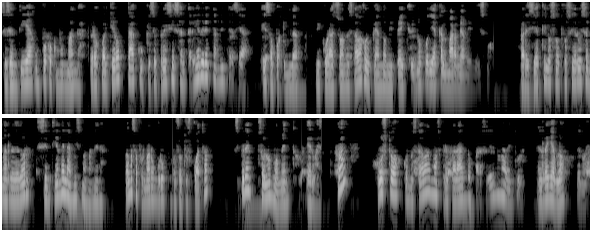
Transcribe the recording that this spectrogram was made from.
Se sentía un poco como un manga, pero cualquier otaku que se precie saltaría directamente hacia esa oportunidad. Mi corazón estaba golpeando mi pecho y no podía calmarme a mí mismo. Parecía que los otros héroes a mi alrededor se sentían de la misma manera. Vamos a formar un grupo, nosotros cuatro. Esperen solo un momento, héroes. ¿Ah? Justo cuando estábamos preparando para salir en una aventura, el rey habló de nuevo.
